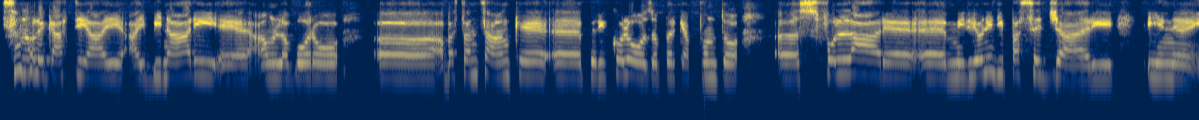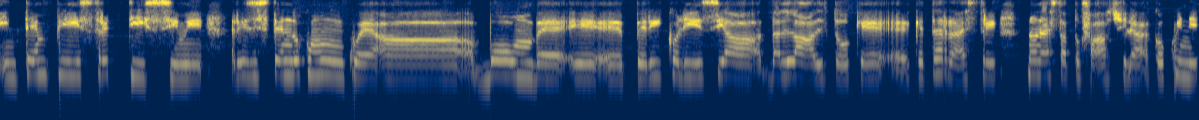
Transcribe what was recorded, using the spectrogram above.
sono legati ai, ai binari e a un lavoro abbastanza anche uh, pericoloso perché appunto uh, sfollare milioni di passeggeri in, in, tempi strettissimi, resistendo comunque a bombe e, e pericoli sia dall'alto che, che, terrestri, non è stato facile. Ecco. Quindi,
